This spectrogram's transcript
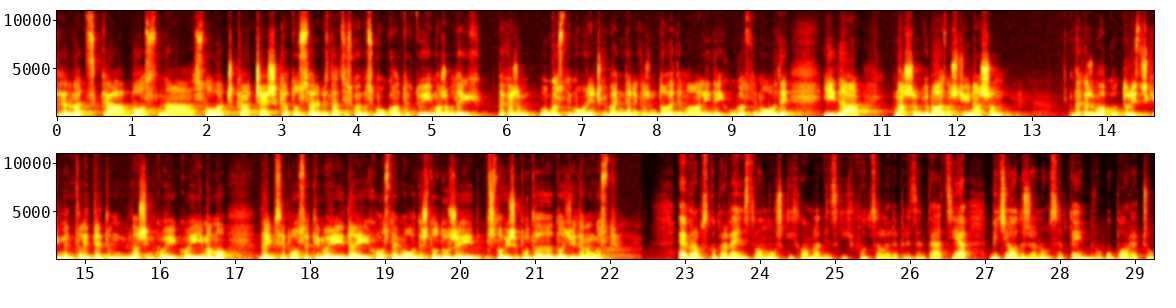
Hrvatska, Bosna, Slovačka, Češka, to su sve reprezentacije s kojima smo u kontaktu i možemo da ih, da kažem, ugostimo u Vrničkoj banji, da ne kažem dovedemo, ali da ih ugostimo ovde i da našom ljubaznošću i našom da kažemo ovako, turističkim mentalitetom našim koji, koji imamo, da im se posvetimo i da ih ostavimo ovde što duže i što više puta dođu i da nam gostuju. Evropsko prvenstvo muških omladinskih futsal reprezentacija biće održano u septembru u Poreču.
